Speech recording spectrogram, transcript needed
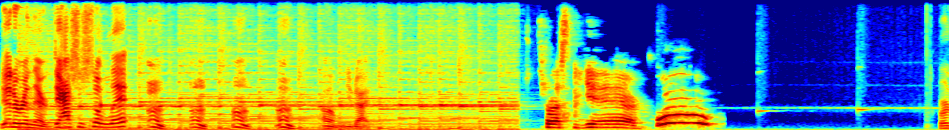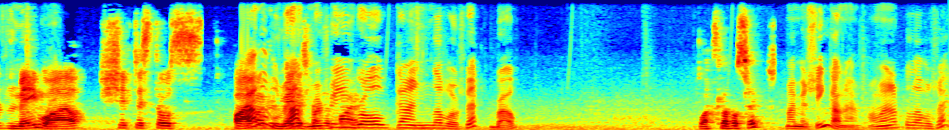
Get her in there. Dash is so lit. Uh, uh, uh, uh. Oh, you died. Thrust the air. Woo! Meanwhile, Shift is still s- I 500 meters from the point. roll gun level 6, bro. What's level 6? My machine gunner. I went up to level 6.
